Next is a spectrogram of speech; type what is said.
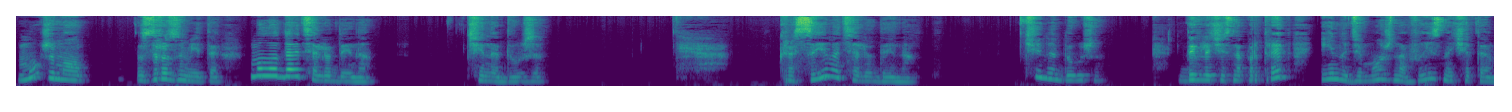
можемо зрозуміти, молода ця людина чи не дуже. Красива ця людина чи не дуже. Дивлячись на портрет, іноді можна визначити,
